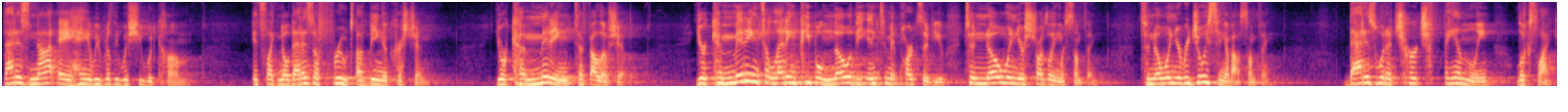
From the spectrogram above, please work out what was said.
That is not a, hey, we really wish you would come. It's like, no, that is a fruit of being a Christian. You're committing to fellowship. You're committing to letting people know the intimate parts of you, to know when you're struggling with something, to know when you're rejoicing about something. That is what a church family looks like.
